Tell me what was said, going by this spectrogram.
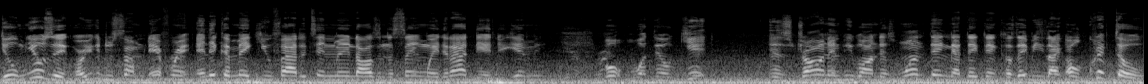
do music, or you could do something different, and it could make you five to ten million dollars in the same way that I did. You get me? Yeah, right. But what they'll get is drawing in people on this one thing that they think because they be like, oh, crypto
